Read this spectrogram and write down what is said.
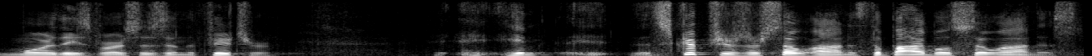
more of these verses in the future. He, he, the scriptures are so honest. The Bible is so honest.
